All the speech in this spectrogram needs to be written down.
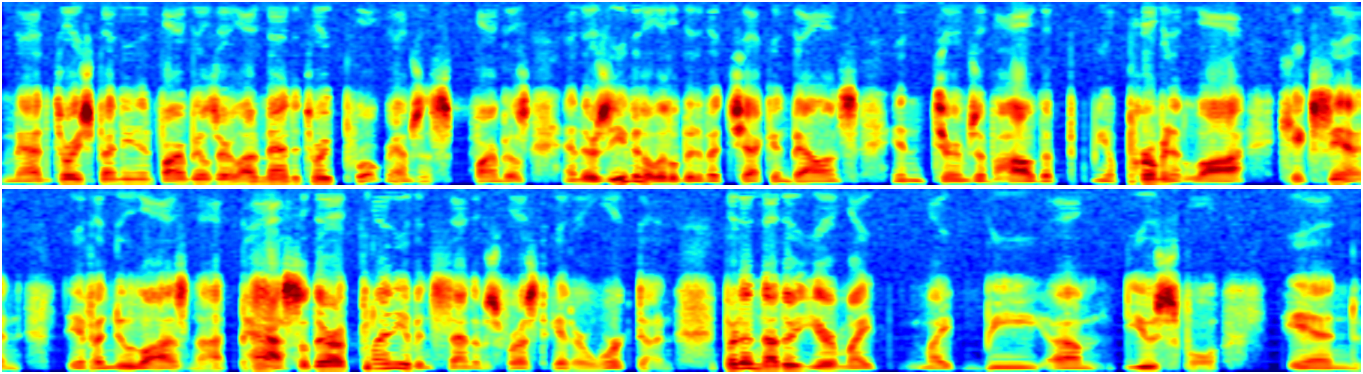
mandatory spending in farm bills. There are a lot of mandatory programs in farm bills, and there's even a little bit of a check and balance in terms of how the you know permanent law kicks in if a new law is not passed. So there are plenty of incentives for us to get our work done. But another year might might be um, useful in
